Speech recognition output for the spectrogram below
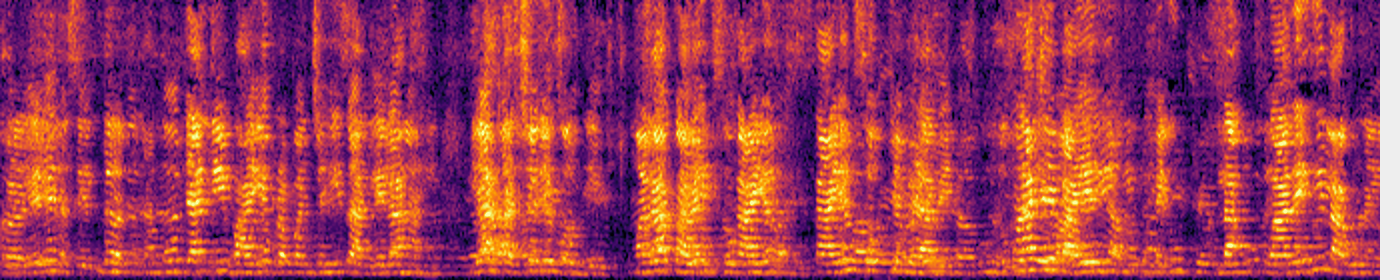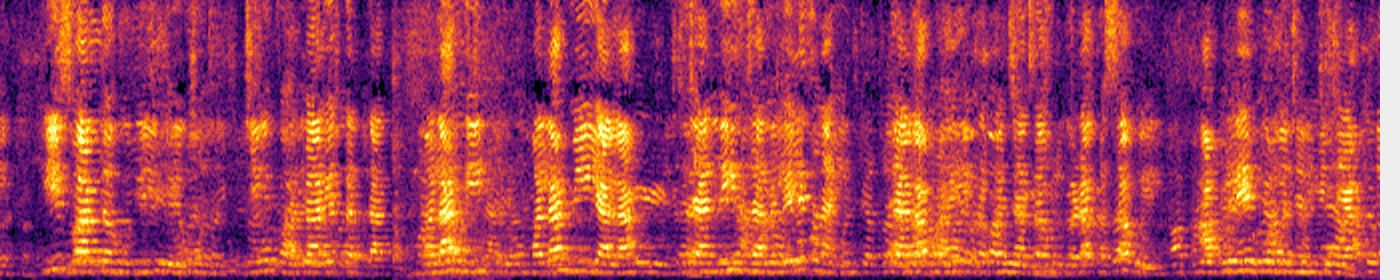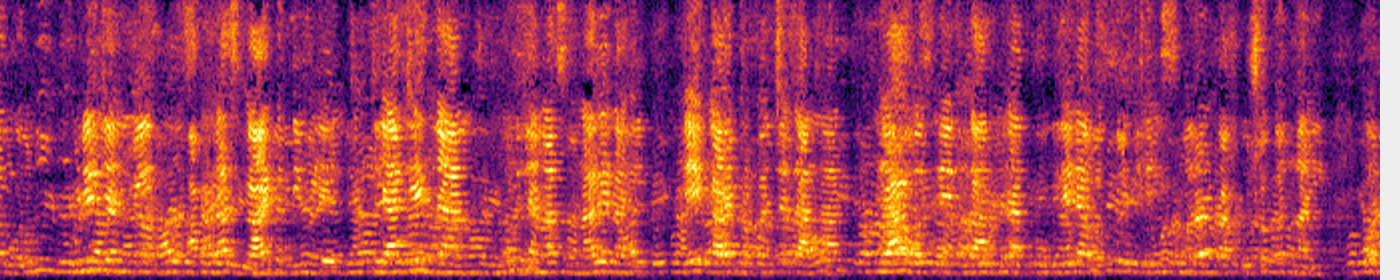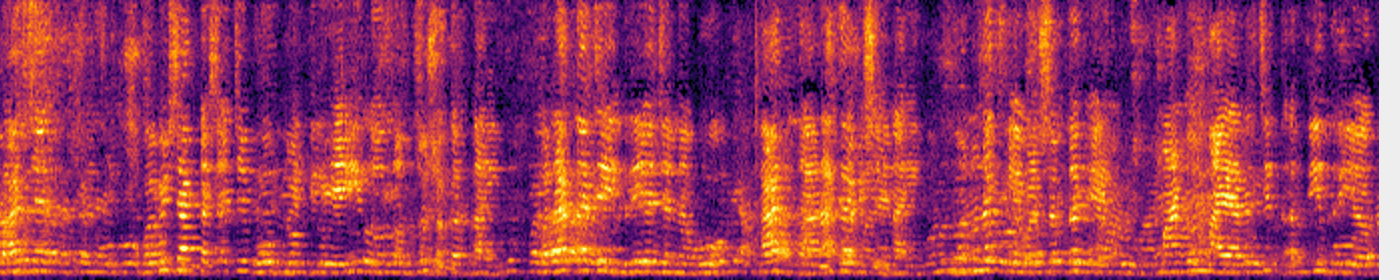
कळलेले नसेल तर तर त्यांनी बाह्य प्रपंचही जाणलेला नाही. यात आश्चर्य कोणते मला कायम कायम कायम सौख्य मिळावे. दुःखाचे बाहेरही वारेही लागू नये. ही स्वार्थ बुद्धी घेऊन जीव कार्य करतात. मला ही मला मी याला ज्यांनी जाणलेलेच नाही त्याला बाह्य प्रपंचाचा उलगडा कसा होईल? आपले पूर्वजन्मीचे आत्मबोध पुढील जन्मी आपणास काय गती मिळेल? याचे ज्ञान मूळ होणारे नाही ते काय प्रपंच जातात? त्या अवस्थेत तारुण्यात भोगलेल्या वस्तूंचे स्मरण राखू शकत नाही. भविष्यात कशाचे भोग मिळतील हेही तो समजू शकत नाही. पदार्थाचे इंद्रियजन्य भोग हा ज्ञानाचा विषय नाही. म्हणूनच केवळ शब्द खेळ मांडून माया रचित अतिंद्रिय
